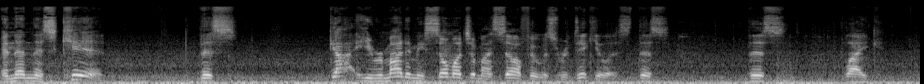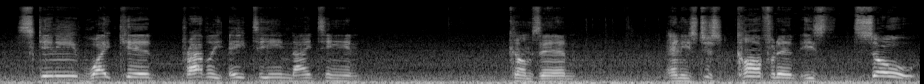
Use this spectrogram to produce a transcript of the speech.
And then this kid, this guy, he reminded me so much of myself. It was ridiculous. This, this, like skinny white kid, probably 18, 19, comes in and he's just confident. He's so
